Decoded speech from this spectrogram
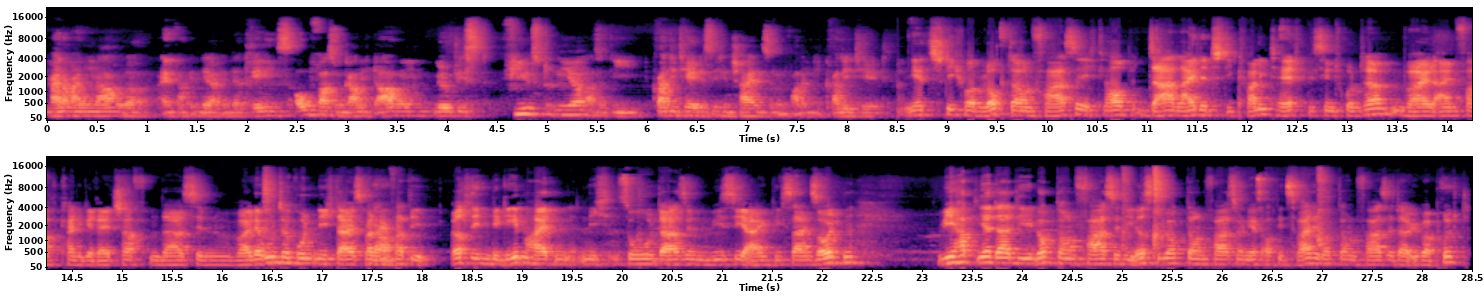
meiner Meinung nach oder einfach in der, in der Trainingsauffassung gar nicht darum, möglichst viel zu trainieren. Also die Quantität ist nicht entscheidend, sondern vor allem die Qualität. Jetzt Stichwort Lockdown-Phase. Ich glaube, da leidet die Qualität ein bisschen drunter, weil einfach keine Gerätschaften da sind, weil der Untergrund nicht da ist, weil ja. einfach die örtlichen Gegebenheiten nicht so da sind, wie sie eigentlich sein sollten. Wie habt ihr da die Lockdown-Phase, die erste Lockdown-Phase und jetzt auch die zweite Lockdown-Phase da überbrückt?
